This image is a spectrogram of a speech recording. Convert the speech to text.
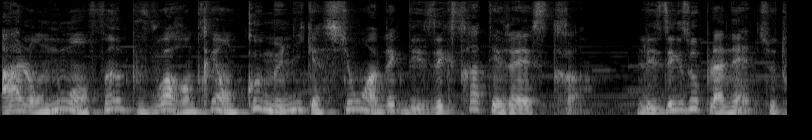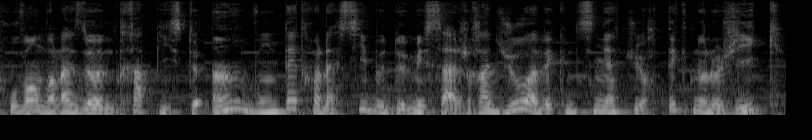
allons-nous enfin pouvoir entrer en communication avec des extraterrestres? Les exoplanètes se trouvant dans la zone Trappiste 1 vont être la cible de messages radio avec une signature technologique,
